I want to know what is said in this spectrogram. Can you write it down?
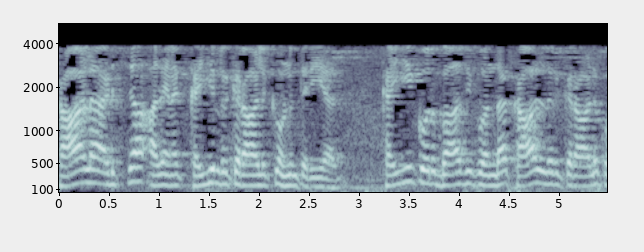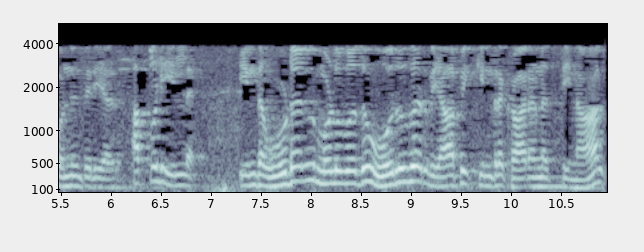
காலை அடிச்சா அது எனக்கு கையில் இருக்கிற ஆளுக்கு ஒன்றும் தெரியாது. கைக்கு ஒரு பாதிப்பு வந்தா காலில் இருக்கிற ஆளுக்கு ஒன்றும் தெரியாது. அப்படி இல்லை. இந்த உடல் முழுவதும் ஒருவர் வியாபிக்கின்ற காரணத்தினால்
